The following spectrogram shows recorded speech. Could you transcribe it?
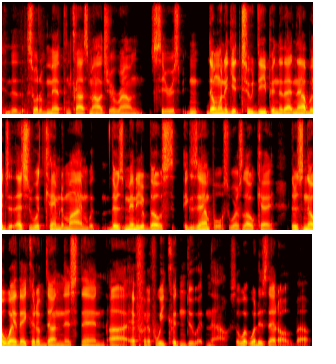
the sort of myth and cosmology around Sirius. Don't want to get too deep into that now, but that's just what came to mind. With there's many of those examples where it's like, okay, there's no way they could have done this then uh, if if we couldn't do it now. So what what is that all about?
